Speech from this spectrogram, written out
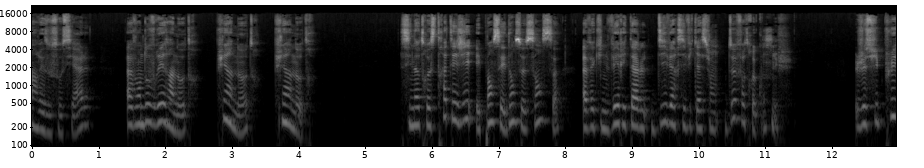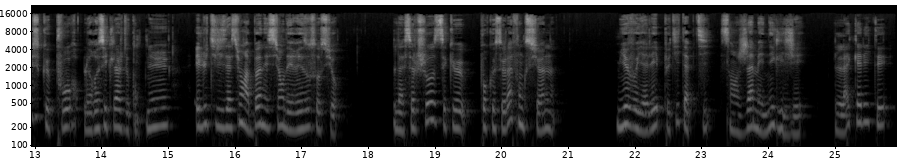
un réseau social, avant d'ouvrir un autre, puis un autre, puis un autre. Si notre stratégie est pensée dans ce sens, avec une véritable diversification de votre contenu, je suis plus que pour le recyclage de contenu et l'utilisation à bon escient des réseaux sociaux. La seule chose, c'est que pour que cela fonctionne, mieux vaut y aller petit à petit sans jamais négliger la qualité.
